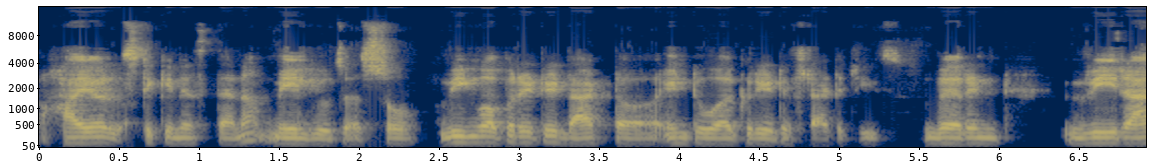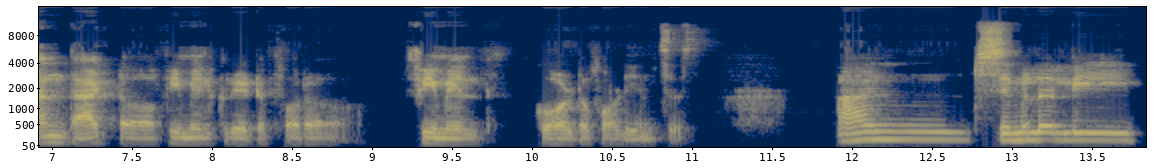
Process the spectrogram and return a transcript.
higher stickiness than a male user. So we incorporated that uh, into our creative strategies, wherein we ran that uh, female creative for a female cohort of audiences. And similarly,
